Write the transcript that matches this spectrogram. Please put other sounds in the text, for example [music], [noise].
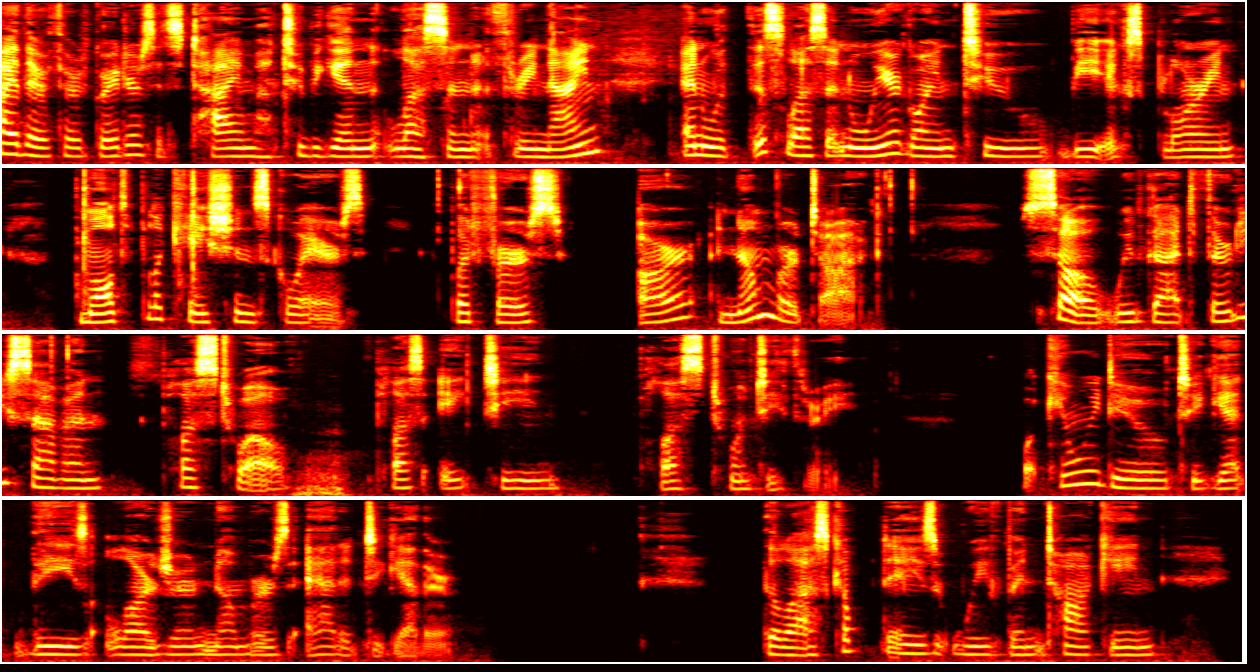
Hi there, third graders. It's time to begin lesson 3-9. And with this lesson, we are going to be exploring multiplication squares. But first, our number talk. So we've got 37 plus 12 plus 18 plus 23. What can we do to get these larger numbers added together? The last couple days we've been talking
